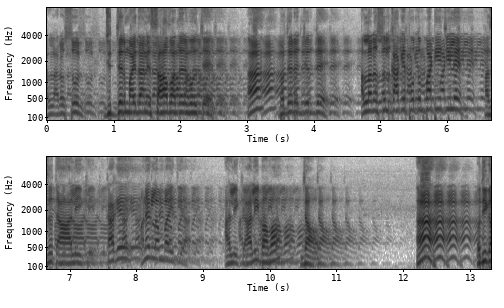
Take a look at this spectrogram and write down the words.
আল্লাহ রসুল যুদ্ধের ময়দানে সাহাবাদের বলছে হ্যাঁ যুদ্ধে। আল্লাহ রসুল কাকে প্রথম পাঠিয়েছিলেন? হযরত আলীকে। কাকে? অনেক লম্বা ইতিহাস। আলীকে, আলী বাবা, যাও। হ্যাঁ ওদিকে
